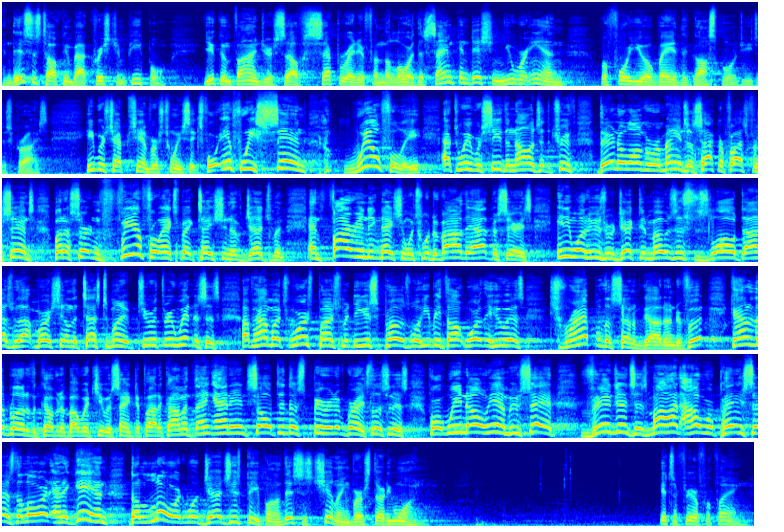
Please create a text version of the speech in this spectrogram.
and this is talking about Christian people, you can find yourself separated from the Lord. The same condition you were in before you obeyed the gospel of Jesus Christ. Hebrews chapter 10, verse 26. For if we sin willfully after we've received the knowledge of the truth, there no longer remains a sacrifice for sins, but a certain fearful expectation of judgment and fire indignation which will devour the adversaries. Anyone who's rejected Moses' law dies without mercy on the testimony of two or three witnesses. Of how much worse punishment do you suppose will he be thought worthy who has trampled the Son of God underfoot, counted the blood of the covenant by which he was sanctified a common thing, and insulted the Spirit of grace? Listen to this. For we know him who said, Vengeance is mine, I will pay, says the Lord and again, the Lord will judge his people. Now, this is chilling, verse 31. It's a fearful thing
